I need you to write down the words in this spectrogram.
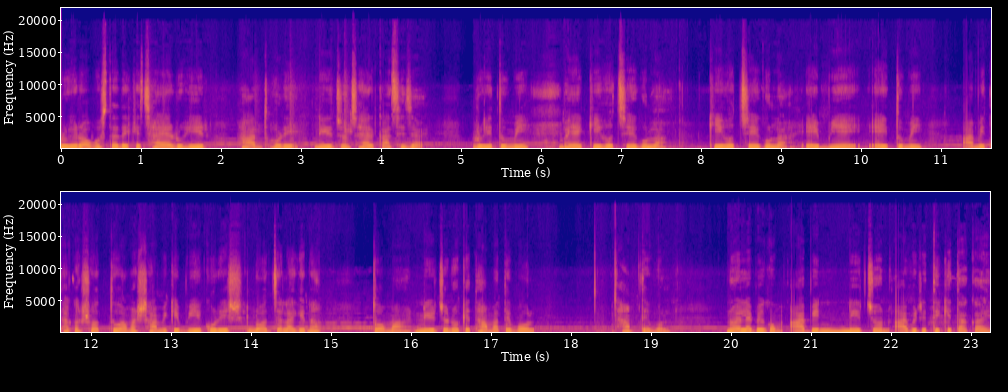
রুহির অবস্থা দেখে ছায়া রুহির হাত ধরে, নির্জন ছায়ার কাছে যায়। রুহি, তুমি? ভাইয়া, কি হচ্ছে এগুলা? কি হচ্ছে এগুলা? এই মেয়ে, এই তুমি আমি থাকা সত্ত্বেও আমার স্বামীকে বিয়ে করিস লজ্জা লাগে না? তমা নির্জন ওকে থামাতে বল। থামতে বল। নয়লা বেগম আবির নির্জন আবিরের দিকে তাকায়?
